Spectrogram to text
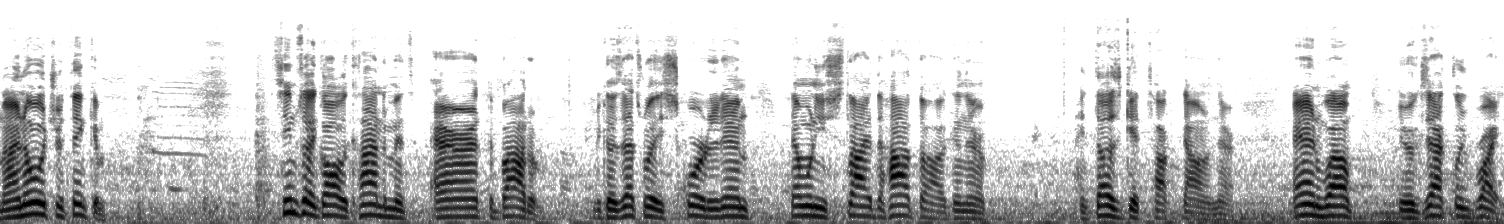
Now I know what you're thinking. It seems like all the condiments are at the bottom because that's where they squirt it in. Then when you slide the hot dog in there, it does get tucked down in there. And well, you're exactly right.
